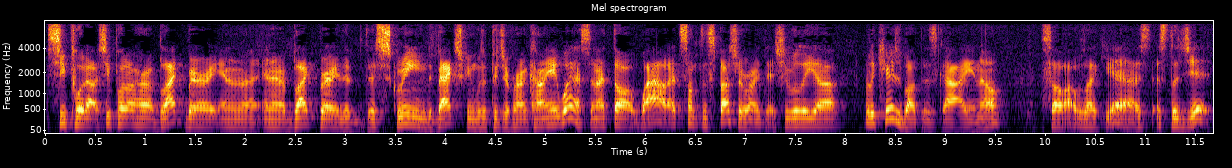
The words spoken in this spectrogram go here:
she put out she put out her BlackBerry and uh, in her BlackBerry the the screen the back screen was a picture of her and Kanye West and I thought wow that's something special right there. She really uh really cares about this guy, you know. So I was like, yeah, it's, it's legit.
